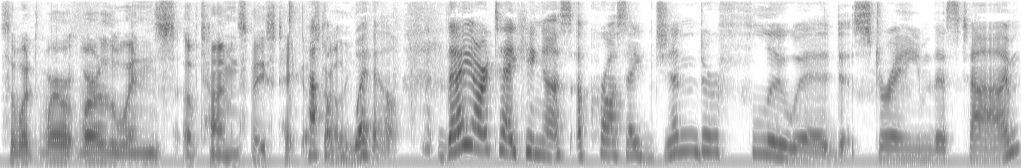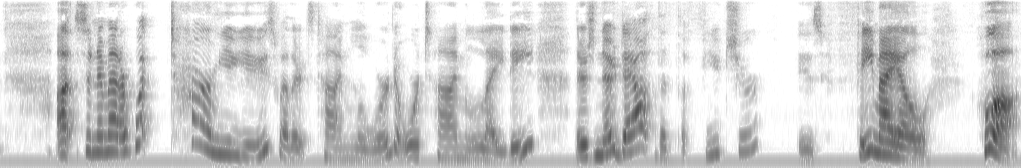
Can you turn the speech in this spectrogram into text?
So what? Where? Where do the winds of time and space take us, darling? Well, they are taking us across a gender fluid stream this time. Uh, so, no matter what term you use, whether it's Time Lord or Time Lady, there's no doubt that the future is female. Hua!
